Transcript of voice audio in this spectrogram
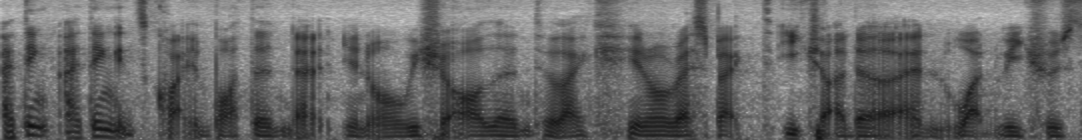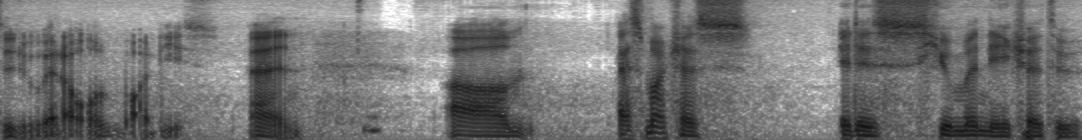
I think I think it's quite important that you know we should all learn to like you know respect each other and what we choose to do with our own bodies. And um, as much as it is human nature to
